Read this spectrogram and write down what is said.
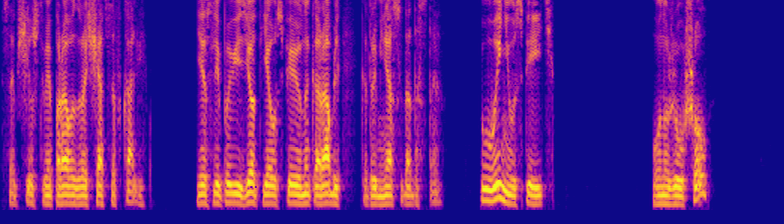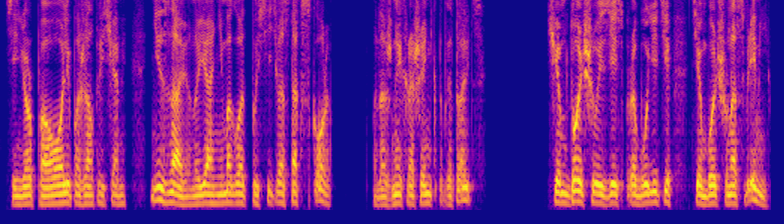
Сообщил, что мне пора возвращаться в Кальви. Если повезет, я успею на корабль, который меня сюда доставил. Увы, не успеете. Он уже ушел? Сеньор Паоли пожал плечами. Не знаю, но я не могу отпустить вас так скоро. Мы должны хорошенько подготовиться. Чем дольше вы здесь пробудете, тем больше у нас времени.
